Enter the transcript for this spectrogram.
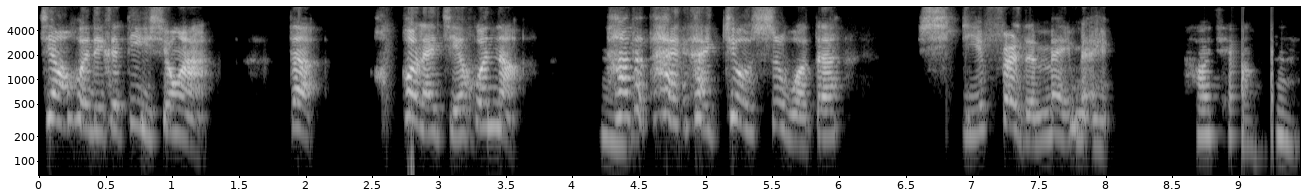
教会的一个弟兄啊的，后来结婚了，他的太太就是我的媳妇儿的妹妹。好巧，嗯，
